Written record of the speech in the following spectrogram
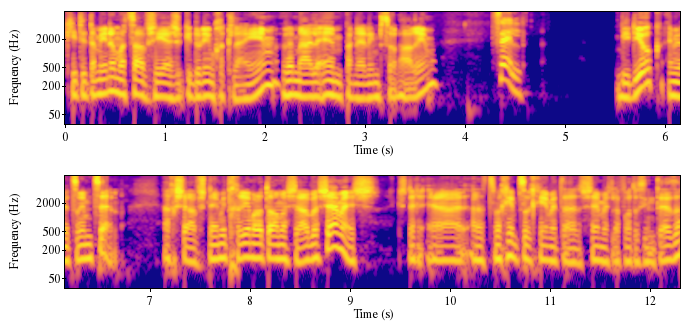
כי תדמיינו מצב שיש גידולים חקלאיים ומעליהם פאנלים סולאריים. צל. בדיוק, הם יוצרים צל. עכשיו, שניהם מתחרים על אותו המשאב, השמש. הצמחים צריכים את השמש לפוטוסינתזה,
